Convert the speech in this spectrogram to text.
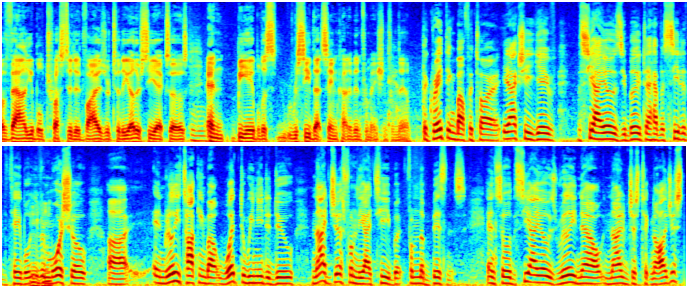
a valuable, trusted advisor to the other CXOs mm-hmm. and be able to receive that same kind of information from them. The great thing about FITARA, it actually gave the CIOs the ability to have a seat at the table, mm-hmm. even more so, uh, and really talking about what do we need to do, not just from the IT, but from the business. And so the CIO is really now not just technologist,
